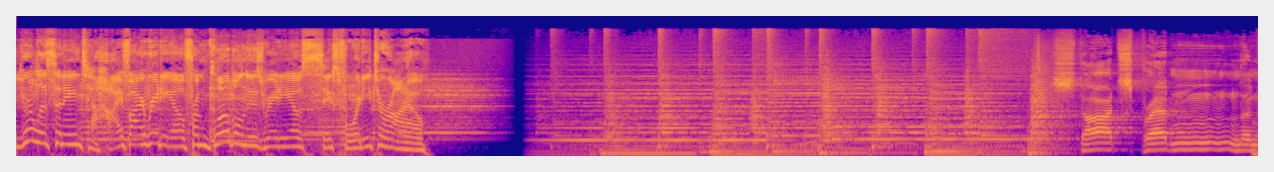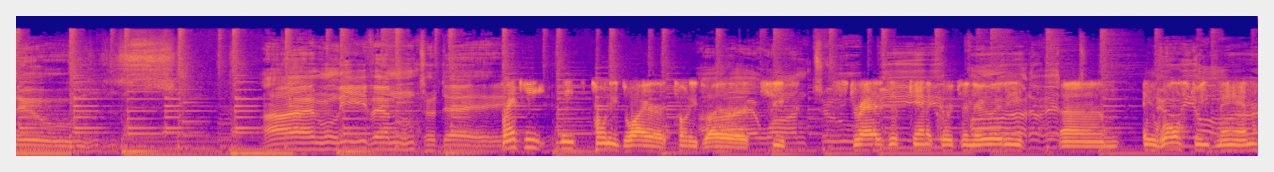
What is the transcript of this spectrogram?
You're listening to Hi Fi Radio from Global News Radio 640 Toronto. Start spreading the news I'm leaving today. Frankie meets Tony Dwyer. Tony Dwyer, chief strategist, Canaccord Genuity, um, a Wall Street man,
